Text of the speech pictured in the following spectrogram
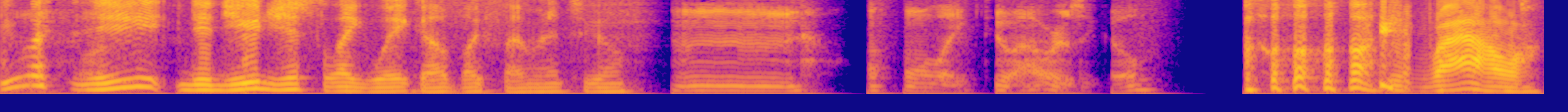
You must. Did you? Did you just like wake up like five minutes ago? Mm, like two hours ago. wow.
